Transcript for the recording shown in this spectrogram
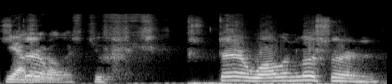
Yeah, look at all this jewelry. Stay a while and listen.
